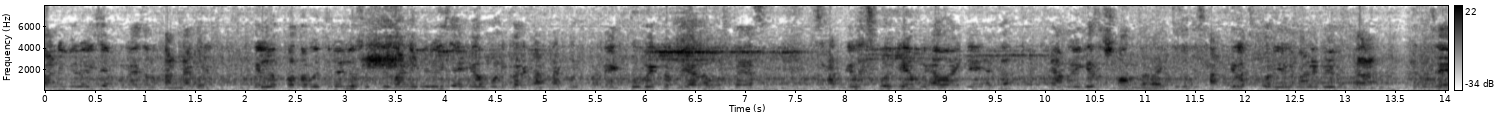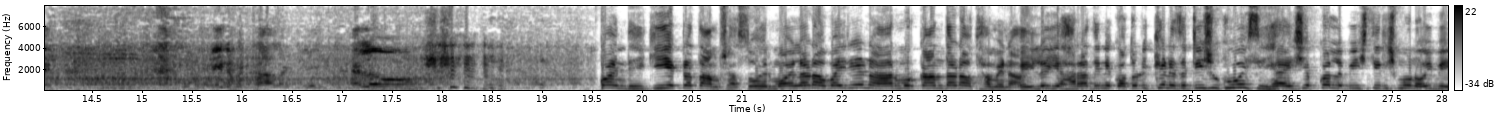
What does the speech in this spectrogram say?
পানি বের হয়েছে মনে হয় যেন কান্না করে। তেল লোক কথা বলতে রইল দিয়ে পানি বের হয়েছে সেও মনে করে কান্না করে মানে খুব একটা বিরাট অবস্থায় আছে। সানগ্লাস পরি আমি হাওয়াই নেই, এটা এমন গেছে সন্ধ্যা। রাইতে যদি সানগ্লাস পরি এলে মানে টান এইরকম একটা লাগবে। হ্যালো। কয়েন দেখি কি একটা তামসা? সোহের ময়লাটাও বাইরে না, আর মোর কান্দাটাও থামে না। এই লই হারা দিনে কতটি খেনে যে টিস্যু খুয়াইছি হ্যাঁ হিসেব করলে বিশ তিরিশ মন হইবে।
